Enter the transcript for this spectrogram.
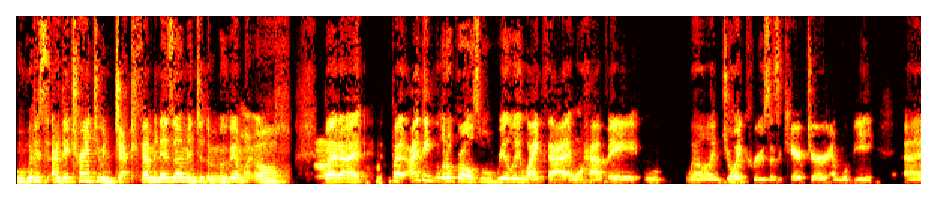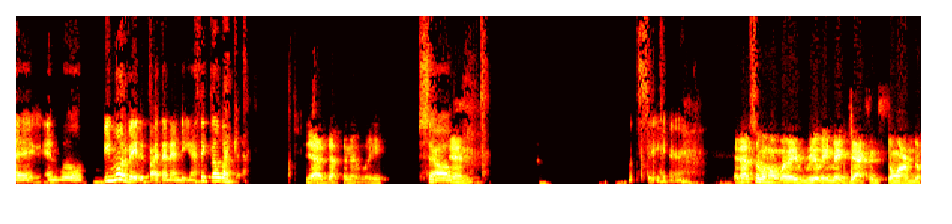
"Well, what is? Are they trying to inject feminism into the movie?" I'm like, "Oh," but uh, but I think little girls will really like that, and will have a will enjoy Cruz as a character, and will be uh, and will be motivated by that ending. I think they'll like it. Yeah, definitely. So, and let's see here. And that's the moment when they really make Jackson Storm the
